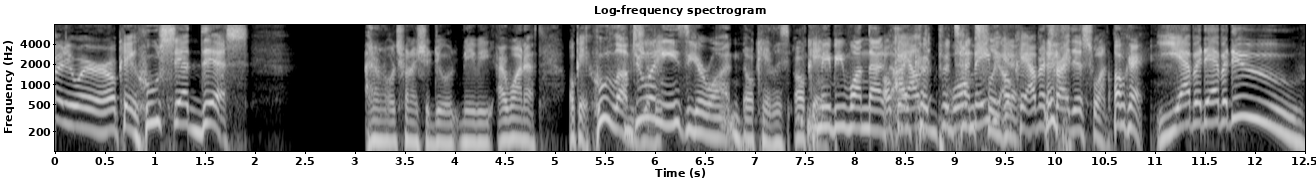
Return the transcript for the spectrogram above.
anywhere. Okay. Who said this? I don't know which one I should do. Maybe I want to. Okay. Who loves Do you? an easier one. Okay. Let's. Okay. Maybe one that Okay, I I'll- could well, potentially maybe- get. Okay, I'm gonna try this one. Okay. Yabba dabba doo.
